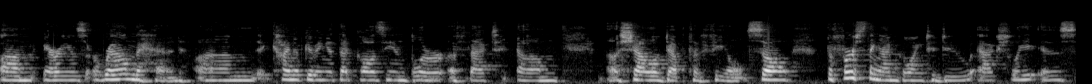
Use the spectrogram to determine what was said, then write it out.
um, areas around the head, um, kind of giving it that Gaussian blur effect, um, a shallow depth of field. So the first thing I'm going to do actually is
